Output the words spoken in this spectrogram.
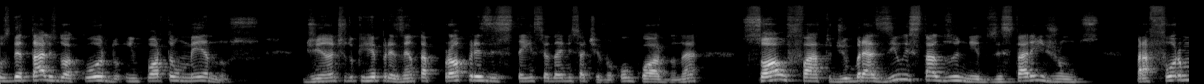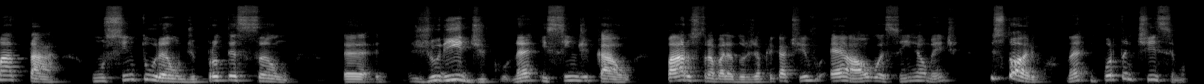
os detalhes do acordo importam menos diante do que representa a própria existência da iniciativa. Eu concordo, né? Só o fato de o Brasil e Estados Unidos estarem juntos para formatar um cinturão de proteção é, jurídico né, e sindical para os trabalhadores de aplicativo é algo assim realmente histórico, né, importantíssimo.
